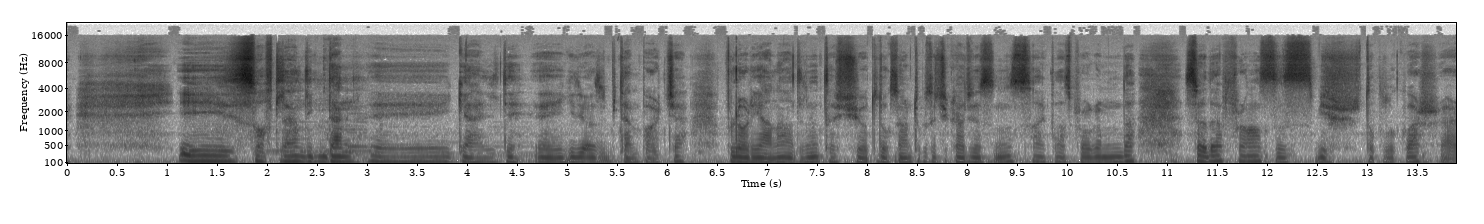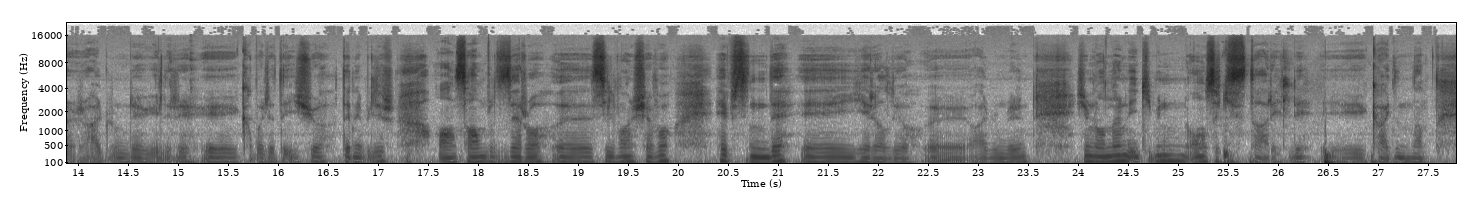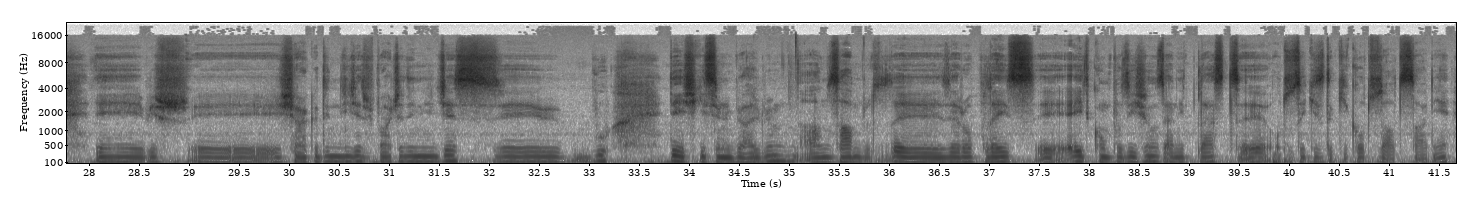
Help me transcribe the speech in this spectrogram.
e, Soft Landing'den e, geldi. E, gidiyoruz biten parça. Floriana adını taşıyordu. 99 Açık Radyosu'nun Cyplus programında sırada Fransız bir topluluk var. Her albümde üyeleri e, kabaca değişiyor denebilir. Ensemble Zero, e, Sylvain Chavot hepsinde e, yer alıyor e, albümlerin. Şimdi onların 2018 tarihli e, kaydından e, bir e, şarkı dinleyeceğiz, bir parça dinleyeceğiz. E, bu değişik isimli bir albüm. Ensemble e, Zero Plays 8 Compositions and It Lasts e, 38 dakika 36 saniye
